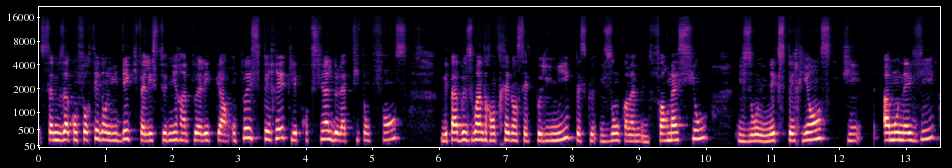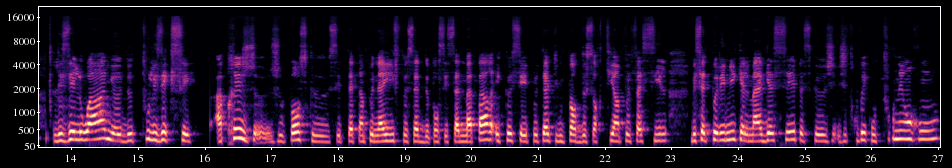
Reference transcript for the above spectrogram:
ça nous a conforté dans l'idée qu'il fallait se tenir un peu à l'écart. On peut espérer que les professionnels de la petite enfance n'aient pas besoin de rentrer dans cette polémique parce qu'ils ont quand même une formation, ils ont une expérience qui, à mon avis, les éloigne de tous les excès. Après, je, je pense que c'est peut-être un peu naïf peut-être de penser ça de ma part et que c'est peut-être une porte de sortie un peu facile. Mais cette polémique, elle m'a agacée parce que j'ai trouvé qu'on tournait en rond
